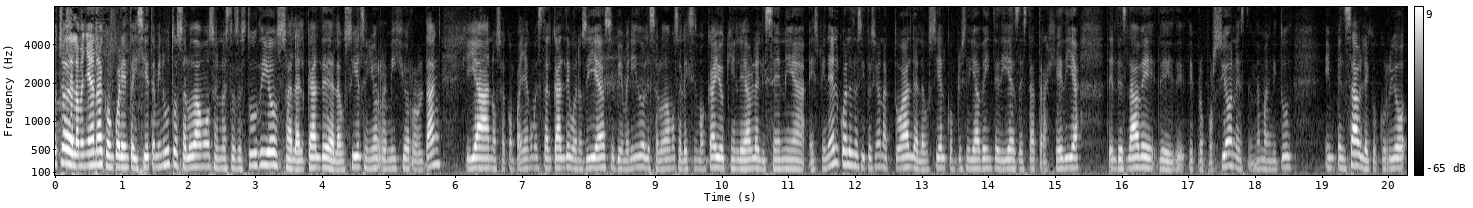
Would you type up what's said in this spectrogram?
8 de la mañana con 47 minutos. Saludamos en nuestros estudios al alcalde de Alausí, el señor Remigio Roldán, que ya nos acompaña. ¿Cómo está, alcalde? Buenos días, bienvenido. Le saludamos a Alexis Moncayo, quien le habla, Licenia Espinel. ¿Cuál es la situación actual de Alausí al cumplirse ya 20 días de esta tragedia, del deslave de, proporciones, de una magnitud impensable que ocurrió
